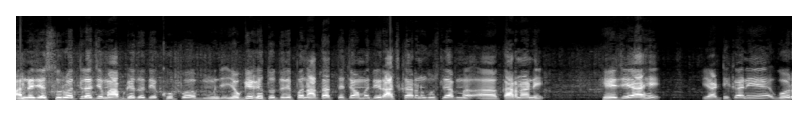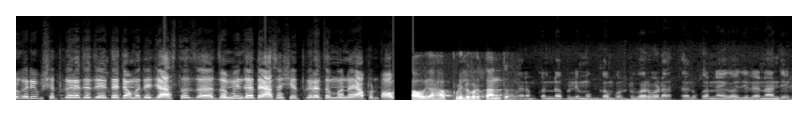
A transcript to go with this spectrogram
आणि जे सुरुवातीला जे माप घेत होते खूप म्हणजे योग्य घेत होते पण आता त्याच्यामध्ये राजकारण घुसल्या कारणाने हे जे आहे या ठिकाणी गोरगरीब शेतकऱ्याचं जे त्याच्यामध्ये जास्त ज- जमीन जाते असं शेतकऱ्याचं म्हणणं आहे. आपण पाहू पाहूया हा पुढील वृत्तांत. मुक्काम पोस्ट बरबडा तालुका नायगाव जिल्हा नांदेड.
